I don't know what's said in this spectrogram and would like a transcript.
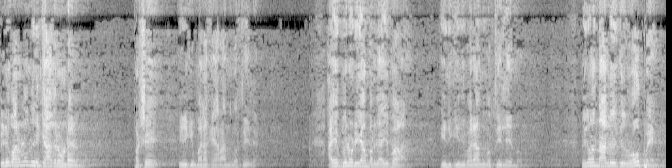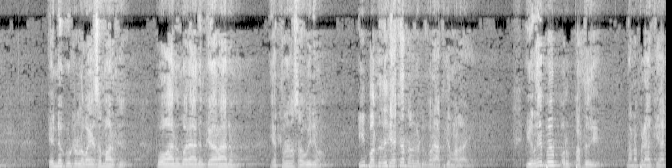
പിന്നെ വരണമെന്ന് എനിക്ക് ആഗ്രഹമുണ്ടായിരുന്നു. പക്ഷേ എനിക്ക് മല കയറാൻ നിവർത്തിയില്ല അയ്യപ്പനോട് ഞാൻ പറഞ്ഞു അയ്യപ്പ എനിക്ക് ഇനി വരാൻ നിവർത്തിയില്ല എന്ന്. നിങ്ങളൊന്ന് ആലോചിക്കുന്നത് റോപ്പേ എന്നെ കൂട്ടുള്ള വയസ്സന്മാർക്ക് പോകാനും വരാനും കയറാനും എത്രയോ സൗകര്യമാണ്. ഈ പദ്ധതി കേൾക്കാൻ തുടങ്ങിയിട്ട് കുറേ അധികം നാളായി. ഇറേപ്പ് ഒരു പദ്ധതി നടപ്പിലാക്കിയാൽ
